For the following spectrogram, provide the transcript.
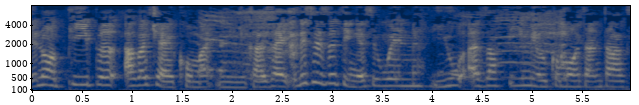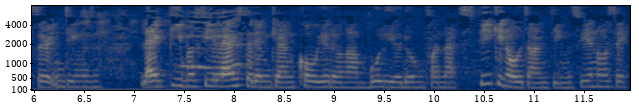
you know people are gonna try to come at me because like this is the thing see when you as a female come out and talk certain things like people feel like so them can call you down and bully you down for not speaking out on things you know say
